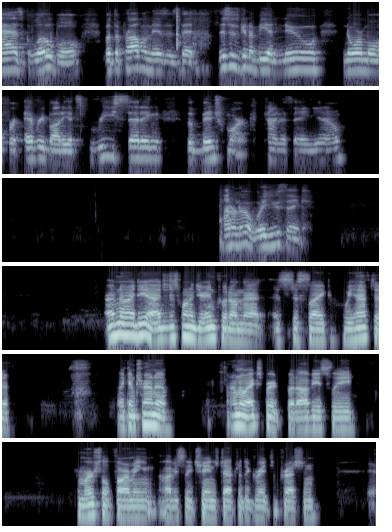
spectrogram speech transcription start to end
as global. But the problem is, is that this is going to be a new normal for everybody. It's resetting the benchmark kind of thing, you know. I don't know. What do you think? I have no idea. I just wanted your input on that. It's just like we have to, like, I'm trying to, I'm no expert, but obviously, commercial farming obviously changed after the Great Depression. Yeah.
